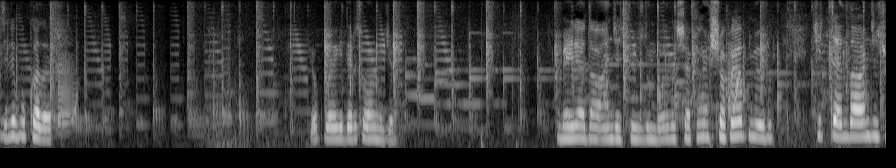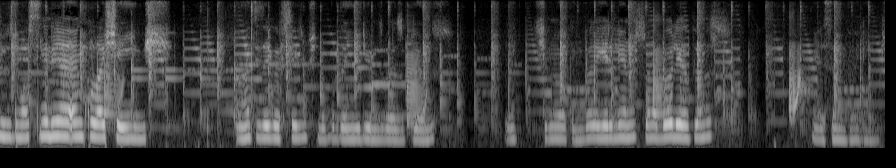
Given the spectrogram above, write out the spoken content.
zili bu kadar. Yok böyle gideriz olmayacak. Beyler daha önce çözdüm bu arada şaka şaka yapmıyorum. Cidden daha önce çözdüm aslında en kolay şeyiymiş. Ama size göstereyim şimdi buradan geliyorsunuz böyle zıplıyorsunuz. Şimdi bakın böyle geriliyorsunuz sonra böyle yapıyorsunuz. Meğersem böyleymiş.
